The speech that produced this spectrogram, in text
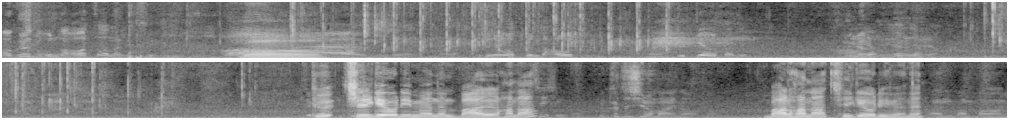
아 그래도 돈 나왔잖아, 그치? 와. 준영아 돈 나오지. 6개월까지? 1년? 1년? 그 7개월이면은 말 하나? 시간 많이 나와. 말 하나? 7개월이면은? 맘맘.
